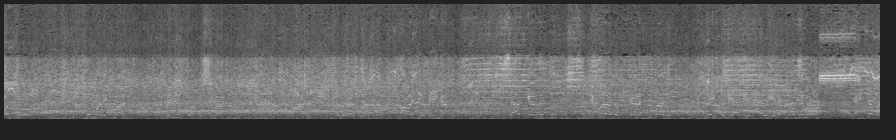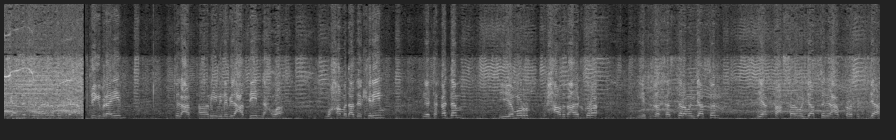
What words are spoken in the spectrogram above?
والشوط ثم الإكمال باليسرى في الشباك خلف الحارس بدأ عثمان هدف. أعجب به جاردتو يعني شاهد جاردتو في كل هدف كان احتفاله. ليس بهذه الحيوية لكن هذه المرة احتفل جاردتو مع هدف الساحر ديك إبراهيم تلعب امامي من نبيل عبدين نحو محمد عبد الكريم. يتقدم يمر يحافظ على الكرة. يتدخل سلمان جاكسون يقطع سلمان جاكسون يلعب كرة في اتجاه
